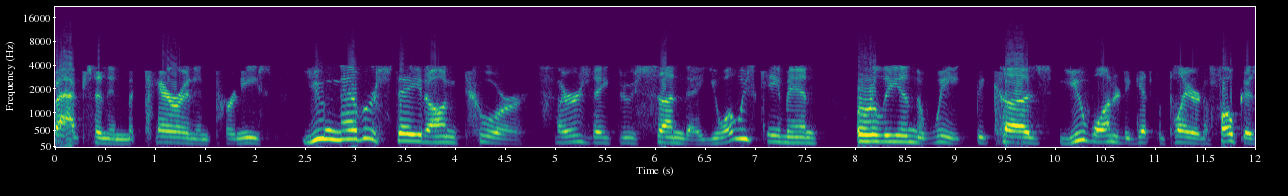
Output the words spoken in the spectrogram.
Faxon and McCarron and Pernice. You never stayed on tour Thursday through Sunday. You always came in early in the week because you wanted to get the player to focus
